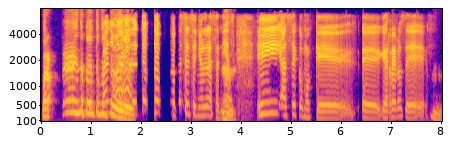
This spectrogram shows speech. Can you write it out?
bueno, eh, independientemente Bueno, de... Top, Top, Top es el señor de las sandías. Ajá. Y hace como que eh, guerreros de, Mm,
